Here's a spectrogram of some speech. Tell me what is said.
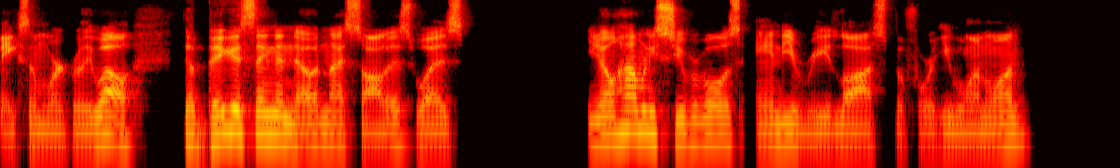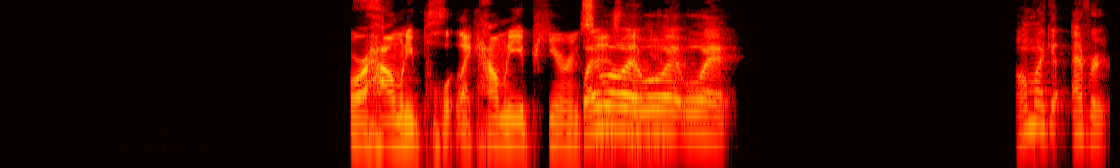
makes them work really well. The biggest thing to note, and I saw this, was you know how many Super Bowls Andy Reid lost before he won one? Or how many like how many appearances? Wait, wait, wait, wait, wait, wait. Oh my god, Everett,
